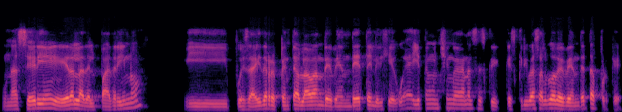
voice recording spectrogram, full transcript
una serie, era la del Padrino, y pues ahí de repente hablaban de Vendetta y le dije, güey, yo tengo un chingo de ganas de que, escribas algo de Vendetta porque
